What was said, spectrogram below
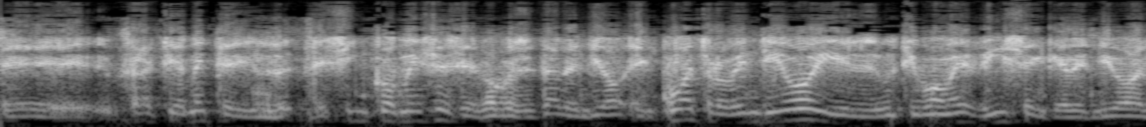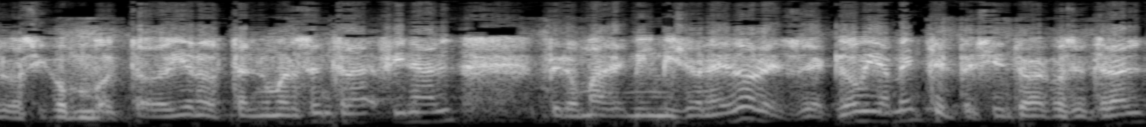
eh, prácticamente de cinco meses el Banco Central vendió, en cuatro vendió y el último mes dicen que vendió algo así como, todavía no está el número central, final, pero más de mil millones de dólares. O sea que obviamente el presidente del Banco Central,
